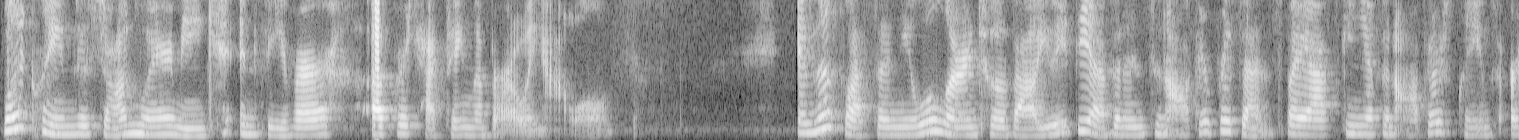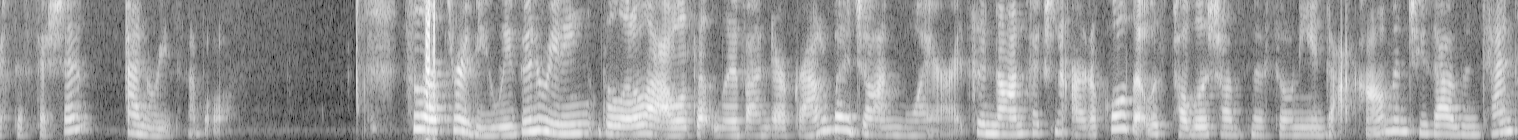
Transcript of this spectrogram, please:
What claim does John Moir make in favor of protecting the burrowing owls? In this lesson, you will learn to evaluate the evidence an author presents by asking if an author's claims are sufficient and reasonable. So let's review. We've been reading The Little Owls That Live Underground by John Moir. It's a nonfiction article that was published on Smithsonian.com in 2010.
